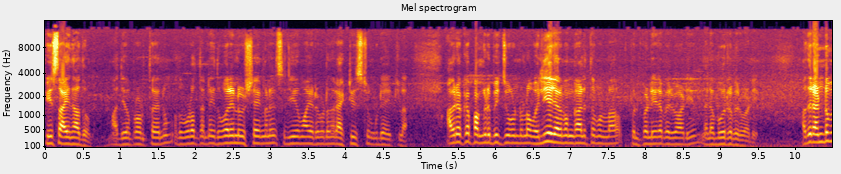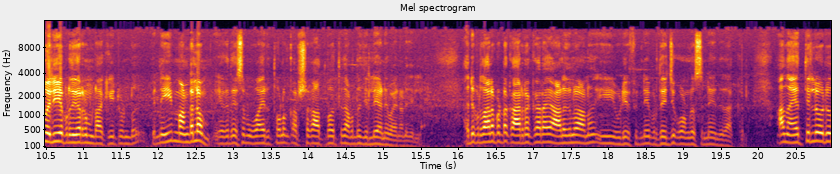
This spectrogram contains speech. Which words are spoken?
പി സായിനാഥും മാധ്യമപ്രവർത്തകനും അതുപോലെ തന്നെ ഇതുപോലെയുള്ള വിഷയങ്ങളിൽ സജീവമായി ഇടപെടുന്ന ഒരു ആക്ടിവിസ്റ്റും കൂടിയായിട്ടുള്ള അവരൊക്കെ പങ്കെടുപ്പിച്ചുകൊണ്ടുള്ള വലിയ ജനപങ്കാളിത്തമുള്ള പുൽപ്പള്ളിയിലെ പരിപാടിയും നിലമ്പൂരിലെ പരിപാടിയും. അത് രണ്ടും വലിയ പ്രതികരണം ഉണ്ടാക്കിയിട്ടുണ്ട്. പിന്നെ ഈ മണ്ഡലം ഏകദേശം മൂവായിരത്തോളം കർഷക ആത്മഹത്യ നടന്ന ജില്ലയാണ് വയനാട് ജില്ല. അതിന് പ്രധാനപ്പെട്ട കാരണക്കാരായ ആളുകളാണ് ഈ യു ഡി എഫിന്റെയും പ്രത്യേകിച്ച് കോൺഗ്രസിന്റെയും നേതാക്കൾ. ആ നയത്തിലൊരു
